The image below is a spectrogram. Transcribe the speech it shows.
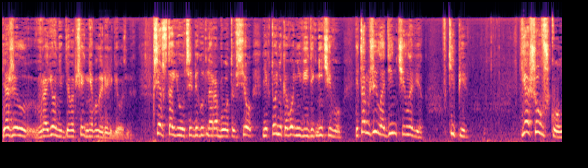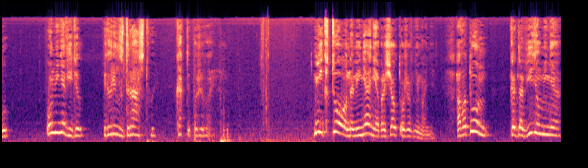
Я жил в районе, где вообще не было религиозных. Все встают, все бегут на работу, все, никто никого не видит, ничего. И там жил один человек в кипе. Я шел в школу, он меня видел и говорил, здравствуй, как ты поживаешь? Никто на меня не обращал тоже внимания. А вот он, когда видел меня,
